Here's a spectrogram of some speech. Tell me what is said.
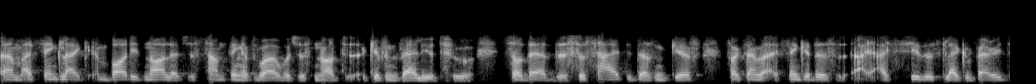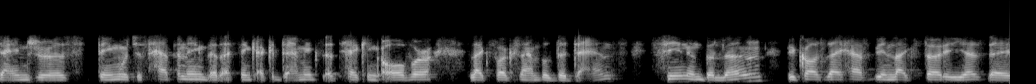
Um, I think like embodied knowledge is something as well which is not given value to. So that the society doesn't give. For example, I think it is. I, I see this like a very dangerous thing which is happening that I think academics are taking over. Like for example, the dance scene in Berlin because they have been like 30 years. They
